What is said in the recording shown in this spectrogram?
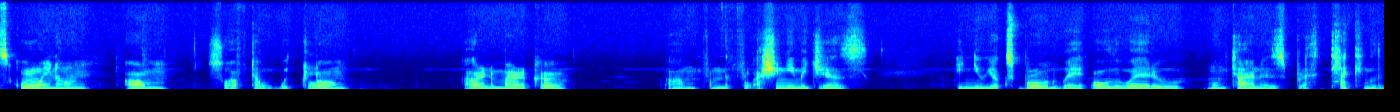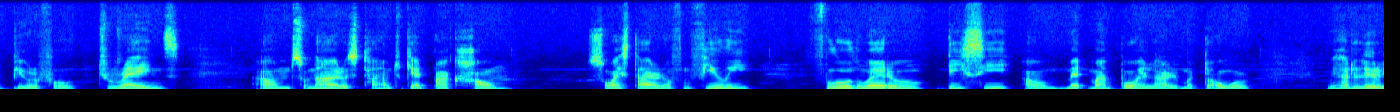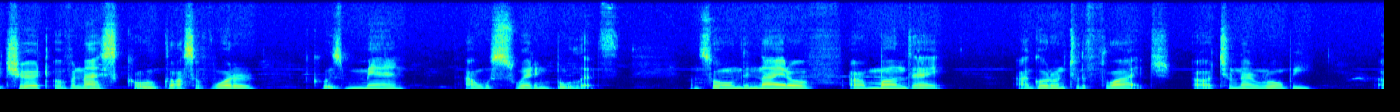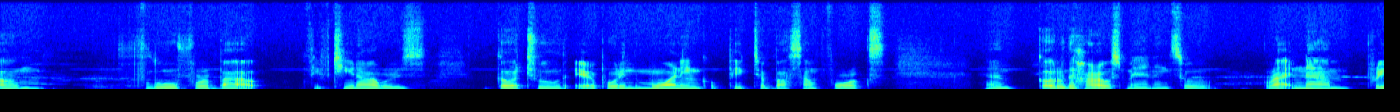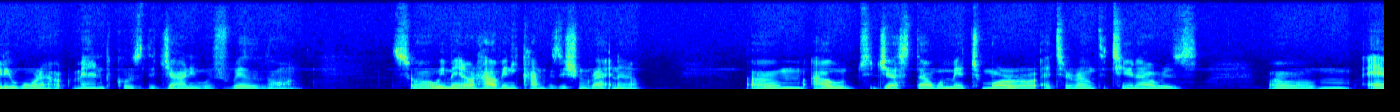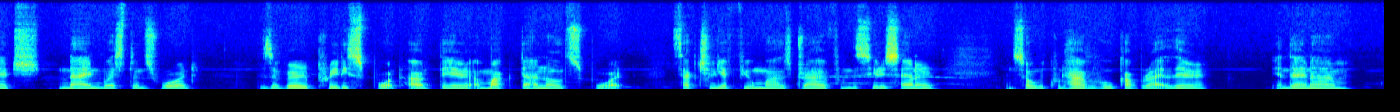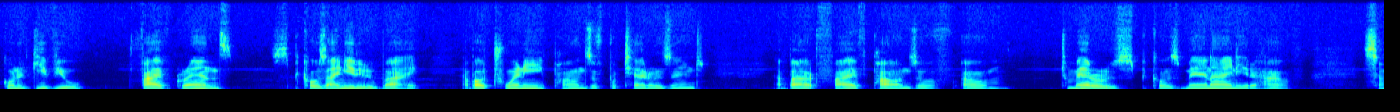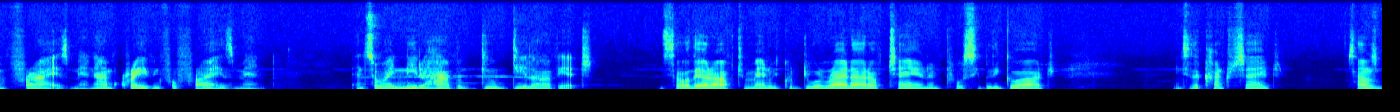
what's going on um so after a week long out in america um from the flashing images in new york's broadway all the way to montana's breathtakingly beautiful terrains um so now it was time to get back home. So i started off in philly flew all the way to dc um met my boy larry mcdowell we had a little chat over a nice cold glass of water because, man, I was sweating bullets. And so on the night of uh, Monday, I got onto the flight uh, to Nairobi. Um, flew for about 15 hours. Got to the airport in the morning, got picked up by some folks, and go to the house, man. And so right now I'm pretty worn out, man, because the journey was really long. So we may not have any conversation right now. Um, I would suggest that we meet tomorrow at around 13 hours um, at 9 Western Road. There's a very pretty spot out there, a McDonald's spot. It's actually a few miles drive from the city center. And so we could have a hookup right there. And then I'm gonna give you five grand because I needed to buy about 20 pounds of potatoes and about five pounds of um, tomatoes because man I need to have some fries man. I'm craving for fries man. And so I need to have a good deal of it. And so thereafter man we could do a ride out of town and possibly go out into the countryside. Sounds good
